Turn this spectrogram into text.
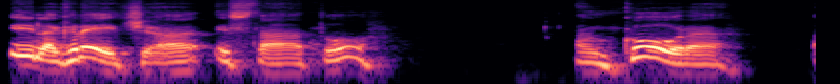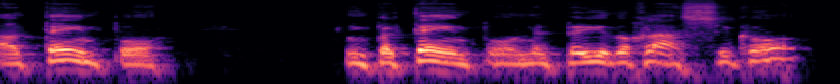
e la Grecia è stato ancora al tempo, in quel tempo, nel periodo classico,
